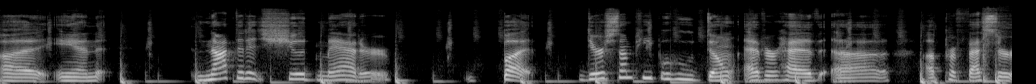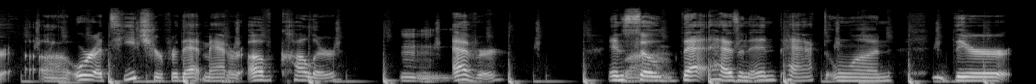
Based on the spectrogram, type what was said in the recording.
uh, and not that it should matter, but there are some people who don't ever have uh, a professor uh, or a teacher for that matter of color Mm. ever. And so that has an impact on their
